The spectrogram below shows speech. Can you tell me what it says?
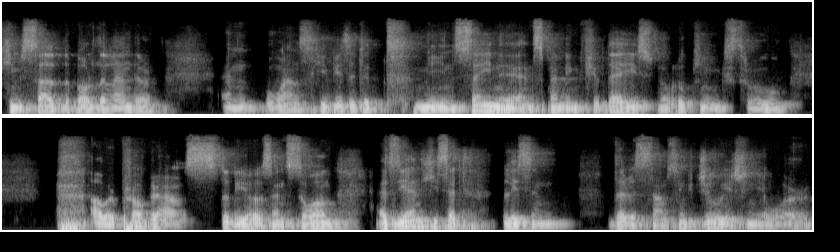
himself the borderlander. And once he visited me in Sejny and spending a few days, you know, looking through our programs, studios, and so on. At the end, he said, listen, there is something Jewish in your work.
